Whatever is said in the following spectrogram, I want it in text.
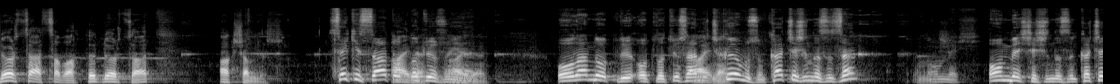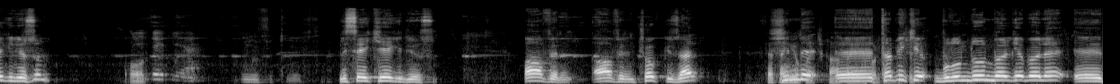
4 saat sabahtır, 4 saat akşamdır. 8 saat Aynen, otlatıyorsun yani. aynen. Oğlan da otluyor, otlatıyor. Sen de Aynen. çıkıyor musun? Kaç yaşındasın sen? 15. 15 yaşındasın. Kaça gidiyorsun? İyi sikiyor işte. Lise 2'ye gidiyorsun. Aferin. Aferin. Çok güzel. Zaten Şimdi çıkan, e, tabii ki bulunduğum bölge böyle e,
